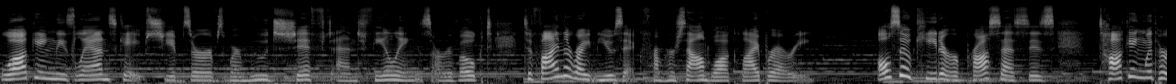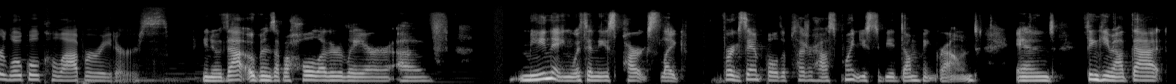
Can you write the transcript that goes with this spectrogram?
Walking these landscapes, she observes where moods shift and feelings are evoked to find the right music from her soundwalk library. Also, key to her process is talking with her local collaborators. You know, that opens up a whole other layer of meaning within these parks. Like, for example, the Pleasure House Point used to be a dumping ground. And thinking about that,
